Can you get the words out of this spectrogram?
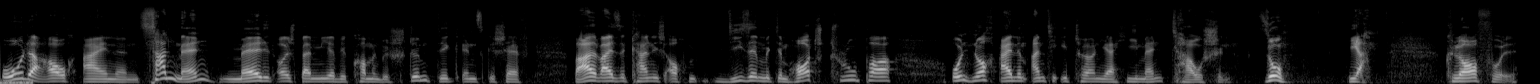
oder auch einen Sunman, meldet euch bei mir. Wir kommen bestimmt dick ins Geschäft. Wahlweise kann ich auch diese mit dem Horde Trooper und noch einem Anti-Eternia He-Man tauschen. So, ja, Clawful.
